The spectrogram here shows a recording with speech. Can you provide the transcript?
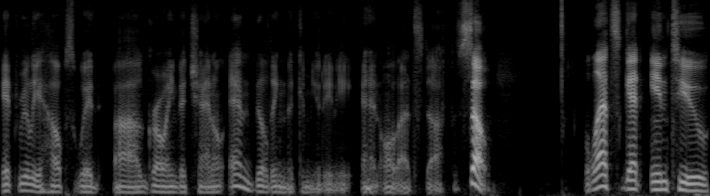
It really helps with uh, growing the channel and building the community and all that stuff. So let's get into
